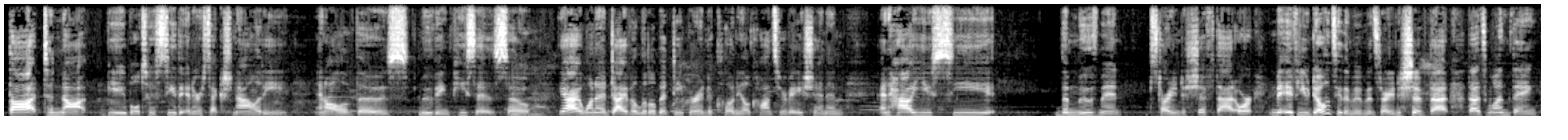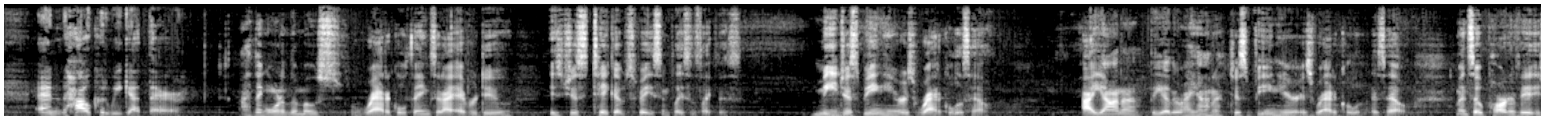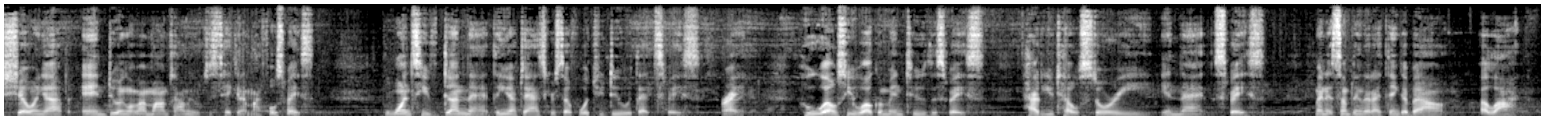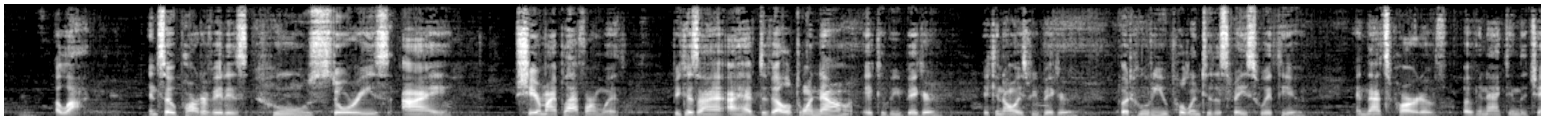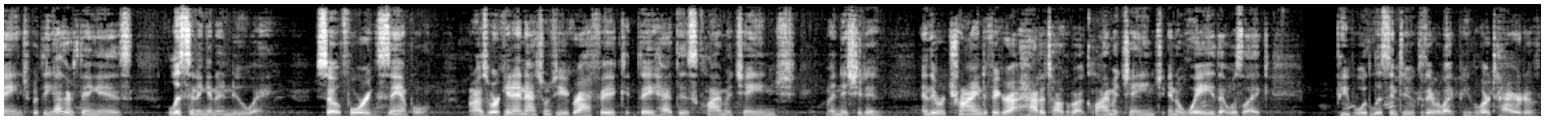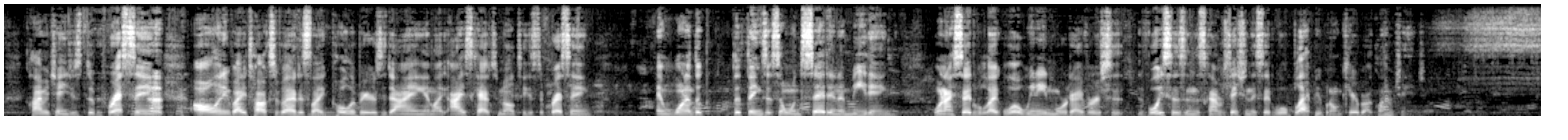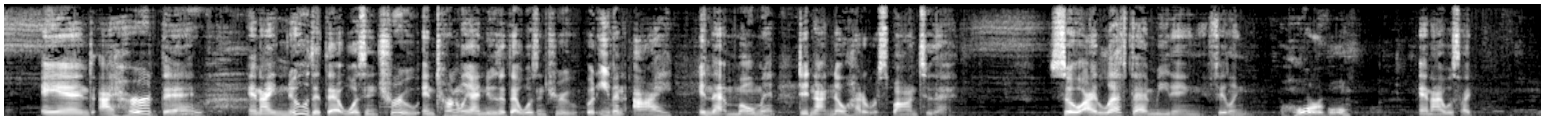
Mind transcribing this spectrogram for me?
thought to not be able to see the intersectionality in all of those moving pieces. So, mm-hmm. yeah, I want to dive a little bit deeper into colonial conservation and, and how you see the movement starting to shift that, or if you don't see the movement starting to shift that, that's one thing. And how could we get there? I think one of the most radical things that I ever do is just take up space in places like this. Me mm-hmm. just being here is radical as hell. Ayana, the other Ayana, just being here is radical as hell. And so part of it is showing up and doing what my mom taught me, which is taking up my full space. Once you've done that, then you have to ask yourself what you do with that space, right? Who else you welcome into the space. How do you tell story in that space? And it's something that I think about a lot, a lot. And so part of it is whose stories I share my platform with. Because I, I have developed one now, it could be bigger, it can always be bigger. But who do you pull into the space with you? And that's part of, of enacting the change. But the other thing is listening in a new way. So, for example, when I was working at National Geographic, they had this climate change initiative, and they were trying to figure out how to talk about climate change in a way that was like people would listen to because they were like, people are tired of climate change. It's depressing. All anybody talks about is like polar bears dying and like ice caps melting. It's depressing. And one of the, the things that someone said in a meeting when I said, well, like, well, we need more diverse voices in this conversation, they said, well, black people don't care about climate change. And I heard that, Ooh. And I knew that that wasn't true. Internally, I knew that that wasn't true. But even I, in that moment, did not know how to respond to that. So I left that meeting feeling horrible, and I was like,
